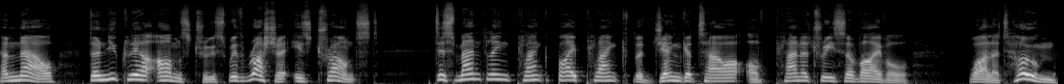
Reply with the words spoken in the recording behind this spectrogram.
and now the nuclear arms truce with Russia is trounced, dismantling plank by plank the Jenga tower of planetary survival while at home,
